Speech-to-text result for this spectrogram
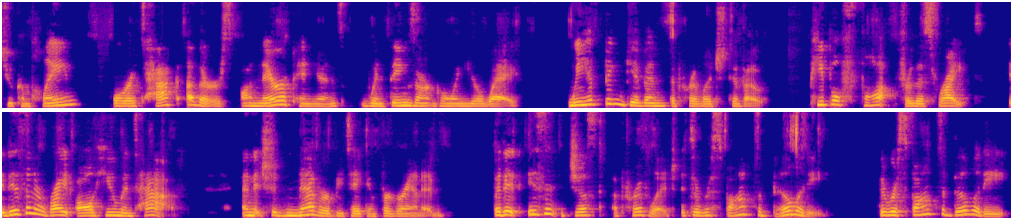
to complain or attack others on their opinions when things aren't going your way. We have been given the privilege to vote. People fought for this right. It isn't a right all humans have, and it should never be taken for granted. But it isn't just a privilege, it's a responsibility. The responsibility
